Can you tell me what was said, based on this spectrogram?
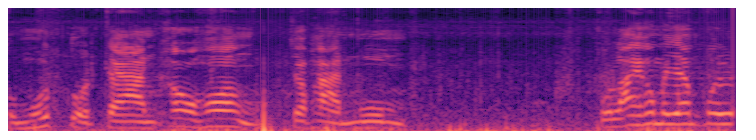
สมมุติตรวจการเข้าห้องจะผ่านมุมคนร้ายเข้ามายังปืน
